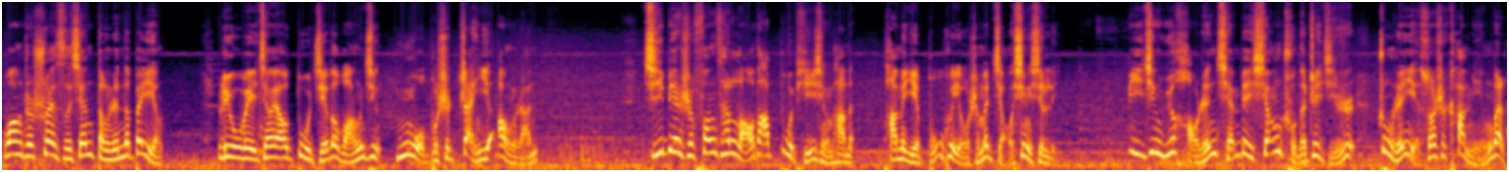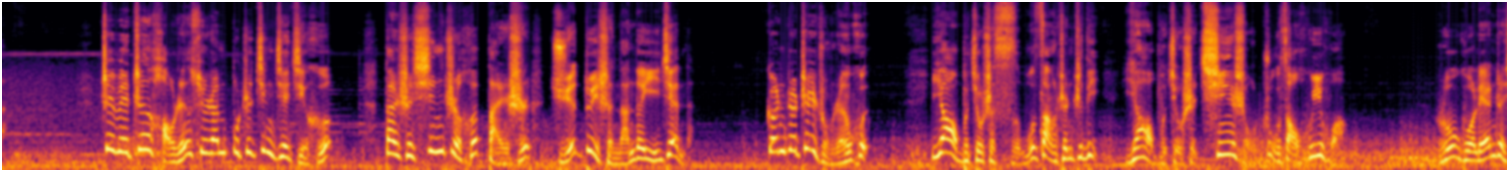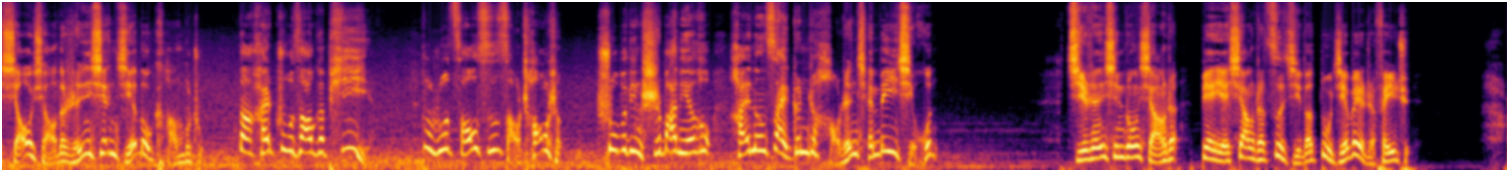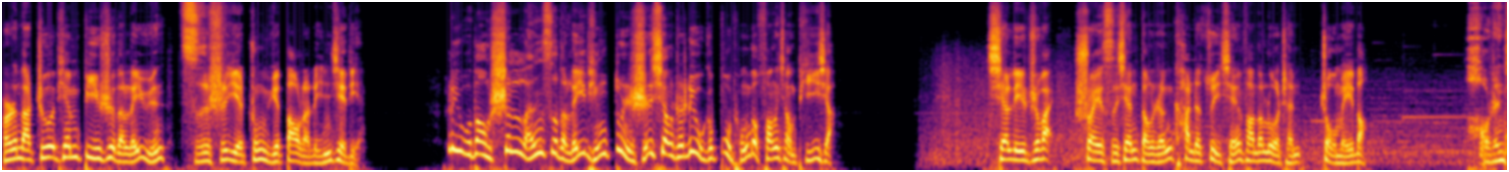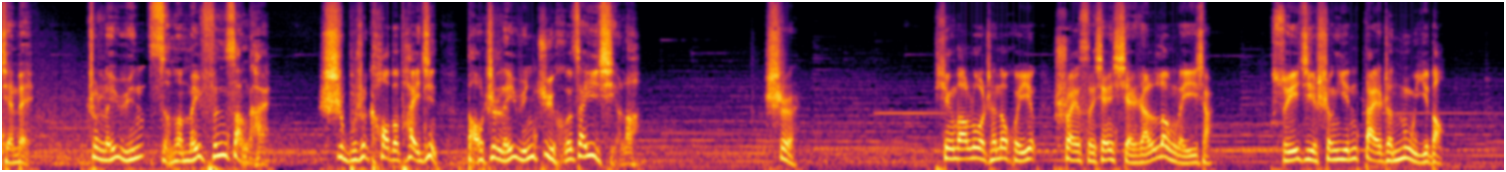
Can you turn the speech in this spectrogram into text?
望着帅死仙等人的背影，六位将要渡劫的王境莫不是战意盎然。即便是方才老大不提醒他们，他们也不会有什么侥幸心理。毕竟与好人前辈相处的这几日，众人也算是看明白了。这位真好人虽然不知境界几何，但是心智和胆识绝对是难得一见的。跟着这种人混，要不就是死无葬身之地，要不就是亲手铸造辉煌。如果连这小小的人仙劫都扛不住，那还铸造个屁呀！不如早死早超生，说不定十八年后还能再跟着好人前辈一起混。几人心中想着，便也向着自己的渡劫位置飞去。而那遮天蔽日的雷云，此时也终于到了临界点。六道深蓝色的雷霆顿时向着六个不同的方向劈下。千里之外，帅死仙等人看着最前方的洛尘，皱眉道：“好人前辈，这雷云怎么没分散开？是不是靠得太近，导致雷云聚合在一起了？”是。听到洛尘的回应，帅死仙显然愣了一下，随即声音带着怒意道：“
